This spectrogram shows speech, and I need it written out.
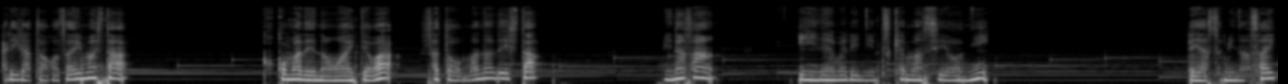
ありがとうございました。ここまでのお相手は佐藤まなでした。皆さん、いい眠りにつけますように。おやすみなさい。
